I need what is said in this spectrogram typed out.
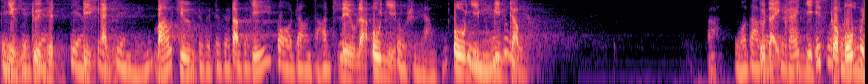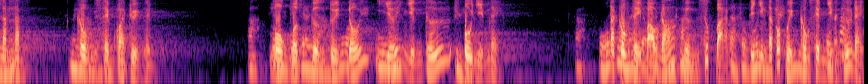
những truyền hình điện ảnh báo chương tạp chí đều là ô nhiễm ô nhiễm nghiêm trọng. tôi đại khái chỉ ít có 45 năm không xem qua truyền hình. Một mực cường tuyệt đối với những thứ ô nhiễm này. Ta không thể bảo nó ngừng xuất bản thế nhưng ta có quyền không xem những thứ này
